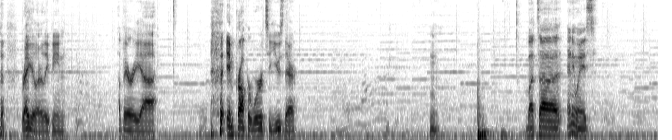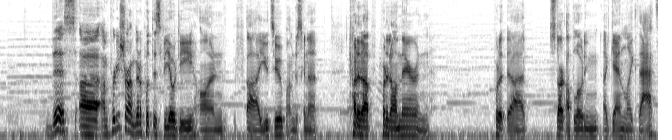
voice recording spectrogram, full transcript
regularly being a very uh, improper word to use there. Hmm. But uh, anyways, this, uh, I'm pretty sure I'm to put this VOD on uh, YouTube. I'm just to cut it up, put it on there, and put it, uh, start uploading again like that.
